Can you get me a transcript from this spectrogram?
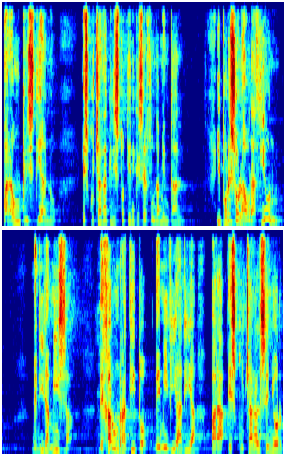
para un cristiano, escuchar a Cristo tiene que ser fundamental. Y por eso la oración, venir a misa, dejar un ratito de mi día a día para escuchar al Señor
